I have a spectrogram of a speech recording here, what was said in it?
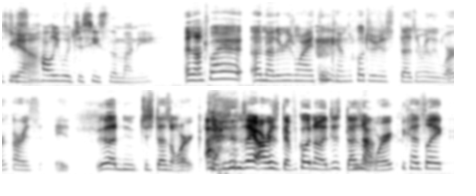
It's just Yeah. Hollywood just sees the money. And that's why I, another reason why I think cancel culture just doesn't really work. Ours it, it just doesn't work. I didn't say ours is difficult. No, it just doesn't No. work because like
